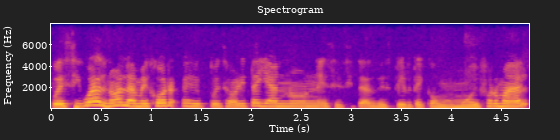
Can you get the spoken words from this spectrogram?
pues igual, ¿no? A lo mejor, eh, pues ahorita ya no necesitas vestirte como muy formal,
